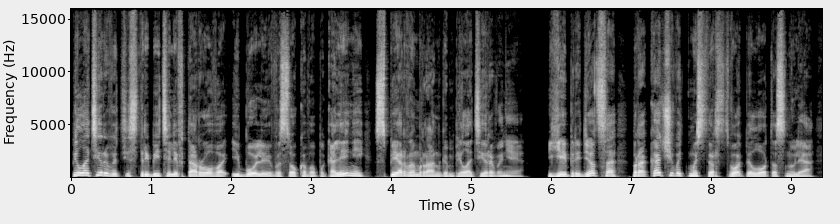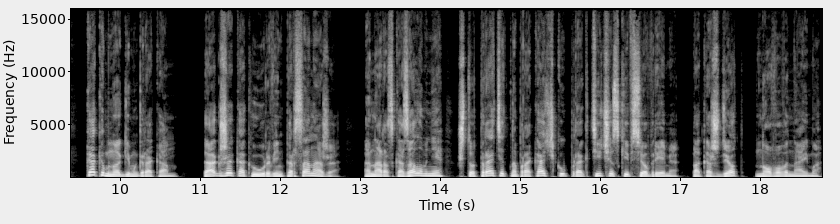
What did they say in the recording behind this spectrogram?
пилотировать истребители второго и более высокого поколений с первым рангом пилотирования. Ей придется прокачивать мастерство пилота с нуля, как и многим игрокам, так же, как и уровень персонажа. Она рассказала мне, что тратит на прокачку практически все время, пока ждет нового найма.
